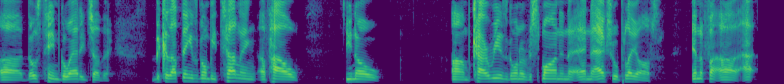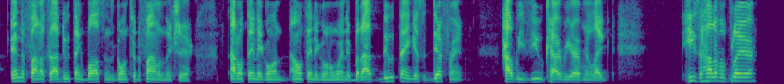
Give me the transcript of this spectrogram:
uh, those teams go at each other, because I think it's going to be telling of how, you know, um, Kyrie is going to respond in the, in the actual playoffs in the uh, in the finals. I do think Boston's going to the finals next year. I don't think they're going. I don't think they're going to win it, but I do think it's different how we view Kyrie Irving. Like he's a hell of a player.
